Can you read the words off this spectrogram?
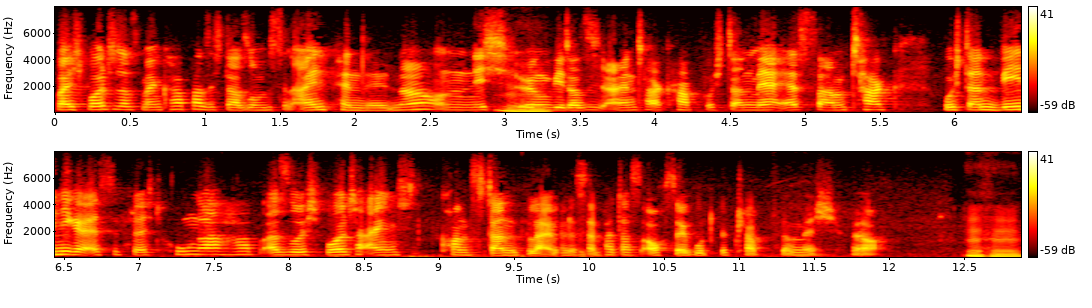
weil ich wollte, dass mein Körper sich da so ein bisschen einpendelt. Ne? Und nicht mhm. irgendwie, dass ich einen Tag habe, wo ich dann mehr esse am Tag, wo ich dann weniger esse, vielleicht Hunger habe. Also ich wollte eigentlich konstant bleiben. Deshalb hat das auch sehr gut geklappt für mich. Ja. Mhm.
